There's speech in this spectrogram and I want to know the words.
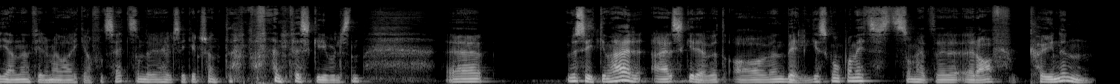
igjen en film jeg da ikke har fått sett, som dere helt sikkert skjønte på den beskrivelsen. Musikken her er skrevet av en belgisk komponist som heter Raf Køynen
